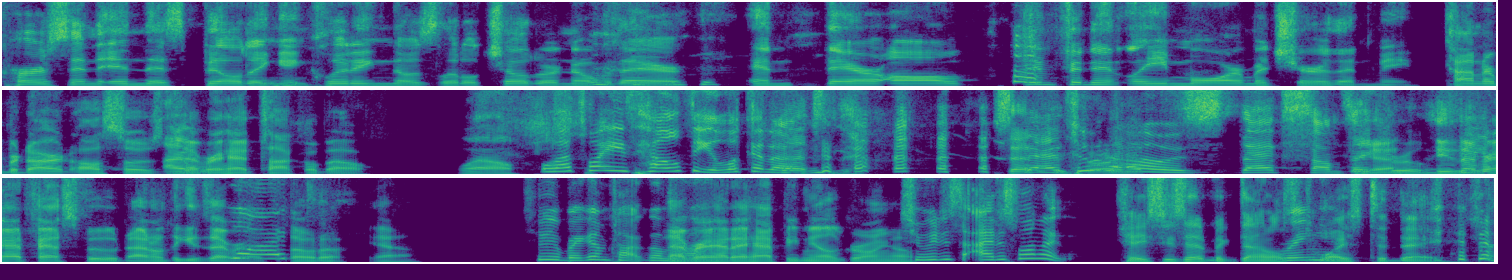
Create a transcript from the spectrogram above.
person in this building, including those little children over there, and they're all infinitely more mature than me. Connor Bedard also has I- never had Taco Bell. Well, Well, that's why he's healthy. Look at that's, him. is that that's, true? Who knows? that's something. Yeah. true? He's never had fast food. I don't think he's ever What? had soda. Yeah. Should we bring him Taco Bell? Never had a Happy Meal growing up. Should we just? I just want to. Kacy's had McDonald's Bring- twice today. no,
